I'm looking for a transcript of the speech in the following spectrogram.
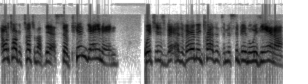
I want to talk a touch about this. So Penn Gaming, which is has a very big presence in Mississippi and Louisiana,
